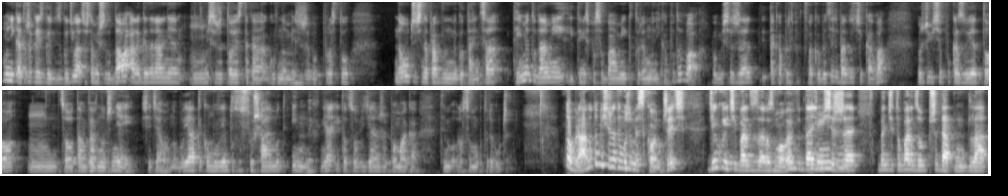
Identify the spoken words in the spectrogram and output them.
Monika troszeczkę się zgo- zgodziła, coś tam jeszcze dodała, ale generalnie mm, myślę, że to jest taka główna myśl, że po prostu nauczyć się naprawdę innego tańca tymi metodami i tymi sposobami, które Monika podawała. Bo myślę, że taka perspektywa kobieca jest bardzo ciekawa, bo rzeczywiście pokazuje to, mm, co tam wewnątrz niej się działo. No bo ja tylko mówiłem to, co słyszałem od innych, nie? I to, co widziałem, że pomaga tym osobom, które uczę. Dobra, no to myślę, że na tym możemy skończyć. Dziękuję Ci bardzo za rozmowę. Wydaje mi się, Dzięki. że będzie to bardzo przydatne dla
